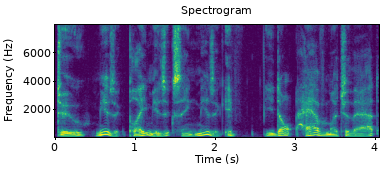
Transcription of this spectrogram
do music, play music, sing music. If you don't have much of that,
